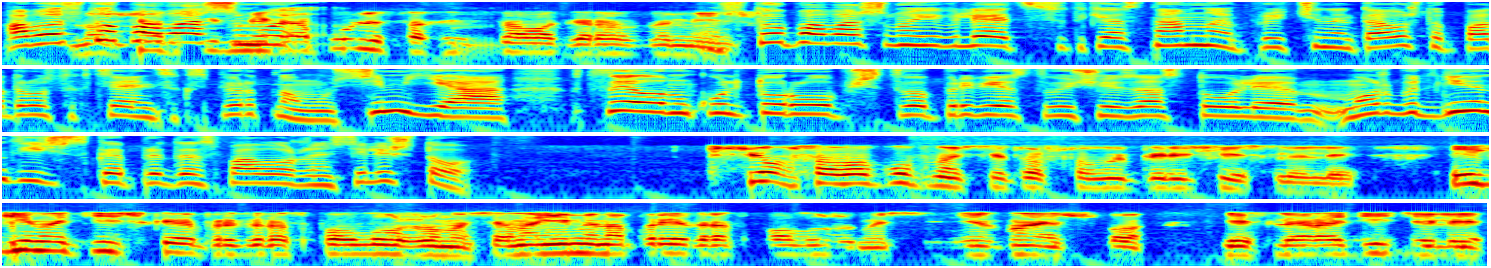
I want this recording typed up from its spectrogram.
А вот Но что, по-вашему, в мегаполисах их стало гораздо меньше. Что, по-вашему, является все-таки основной причиной того, что подросток тянется к спиртному? Семья, в целом культура общества, приветствующая застолье, может быть, генетическая предрасположенность или что? Все в совокупности, то, что вы перечислили. И генетическая предрасположенность, она именно предрасположенность. Не знает, что если родители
